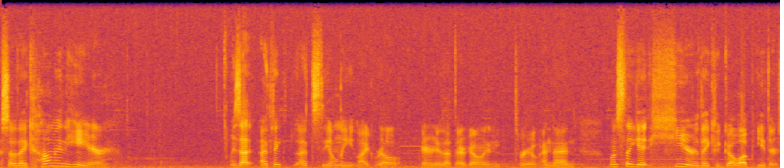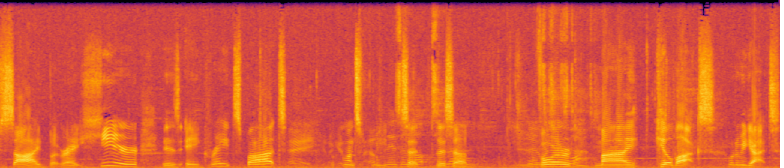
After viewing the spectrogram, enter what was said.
so they come in here. Is that... I think that's the only, like, real area that they're going through. And then once they get here, they could go up either side. But right here is a great spot. Once we There's set this up for my kill box. What do we got?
